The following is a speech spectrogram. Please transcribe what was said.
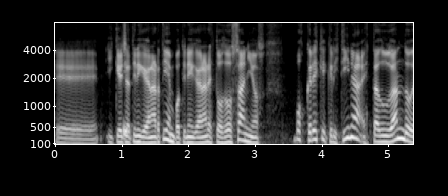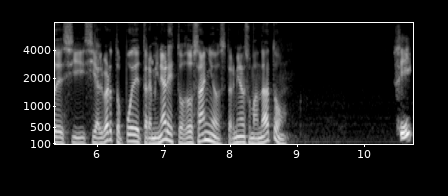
eh, y que ella tiene que ganar tiempo, tiene que ganar estos dos años. ¿Vos crees que Cristina está dudando de si, si Alberto puede terminar estos dos años, terminar su mandato? Sí,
